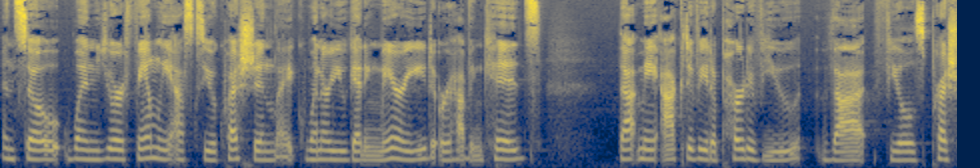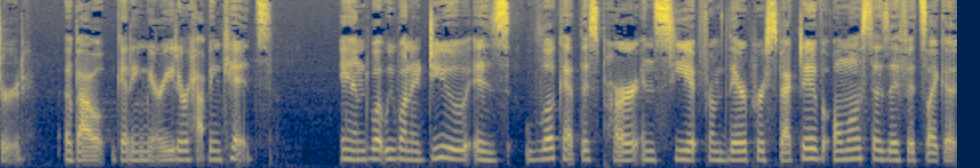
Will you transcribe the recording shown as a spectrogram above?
And so when your family asks you a question like, when are you getting married or having kids? that may activate a part of you that feels pressured about getting married or having kids. And what we want to do is look at this part and see it from their perspective, almost as if it's like a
